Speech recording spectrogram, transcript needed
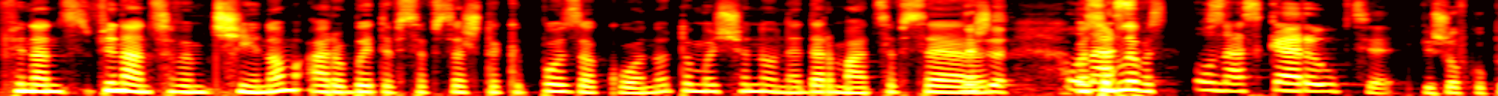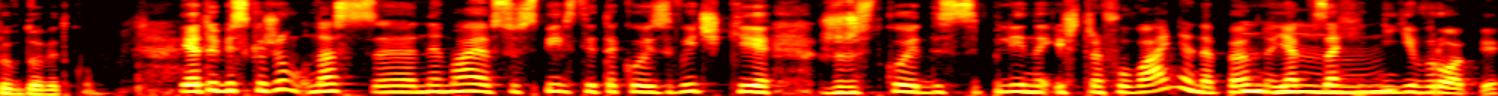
фінанс, фінансовим чином, а робити все все ж таки по закону, тому що ну не дарма це все Знаєш, у нас, у нас корупція. Пішов, купив довідку. Я тобі скажу, у нас е, немає в суспільстві такої звички жорсткої дисципліни і штрафування, напевно, як в Західній Європі.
